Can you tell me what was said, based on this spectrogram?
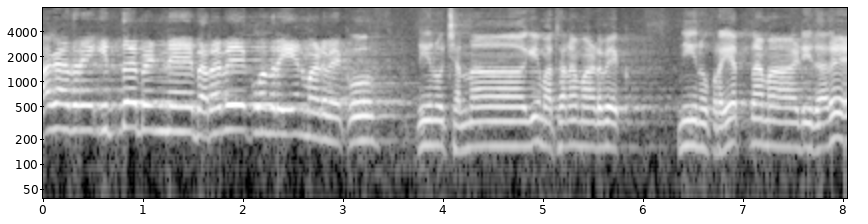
ಹಾಗಾದರೆ ಇದ್ದ ಬೆಣ್ಣೆ ಬರಬೇಕು ಅಂದರೆ ಏನು ಮಾಡಬೇಕು? ನೀನು ಚೆನ್ನಾಗಿ ಮಥನ ಮಾಡಬೇಕು. ನೀನು ಪ್ರಯತ್ನ ಮಾಡಿದರೆ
